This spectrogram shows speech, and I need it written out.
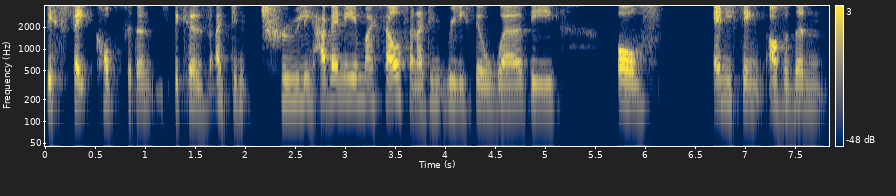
this fake confidence because i didn't truly have any in myself and i didn't really feel worthy of anything other than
